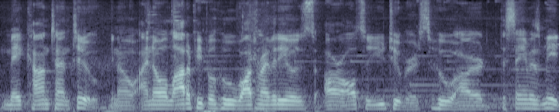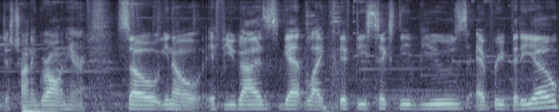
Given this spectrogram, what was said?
make content too. You know, I know a lot of people who watch my videos are also YouTubers who are the same as me, just trying to grow on here. So, you know, if you guys get like 50, 60 views every video,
